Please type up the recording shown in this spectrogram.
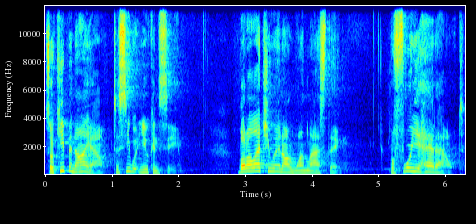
So keep an eye out to see what you can see. But I'll let you in on one last thing. Before you head out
